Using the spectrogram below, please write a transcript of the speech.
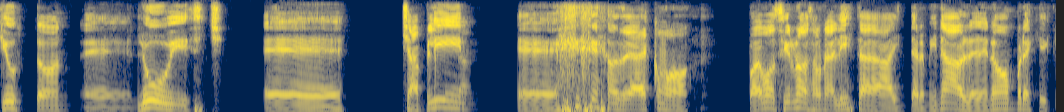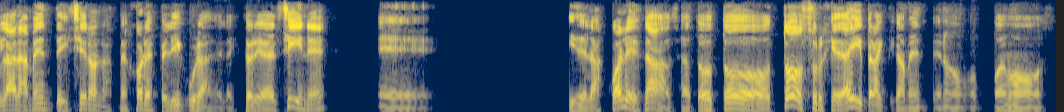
Houston, eh, Lubitsch, eh, Chaplin, eh, o sea, es como podemos irnos a una lista interminable de nombres que claramente hicieron las mejores películas de la historia del cine eh, y de las cuales nada, o sea, todo todo todo surge de ahí prácticamente, no podemos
